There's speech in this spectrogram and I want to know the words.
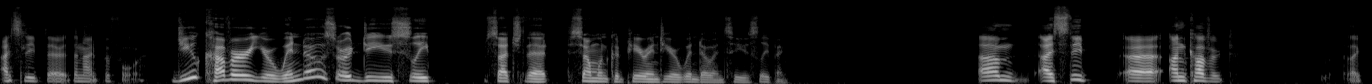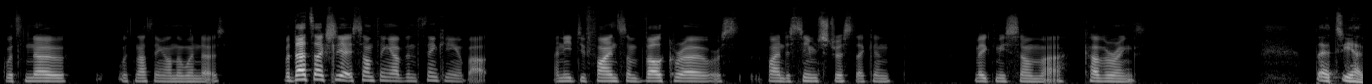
I sleep there the night before. Do you cover your windows or do you sleep such that someone could peer into your window and see you sleeping? Um, I sleep uh, uncovered, like with no, with nothing on the windows. But that's actually something I've been thinking about. I need to find some Velcro or s- find a seamstress that can make me some uh, coverings. That's yeah,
